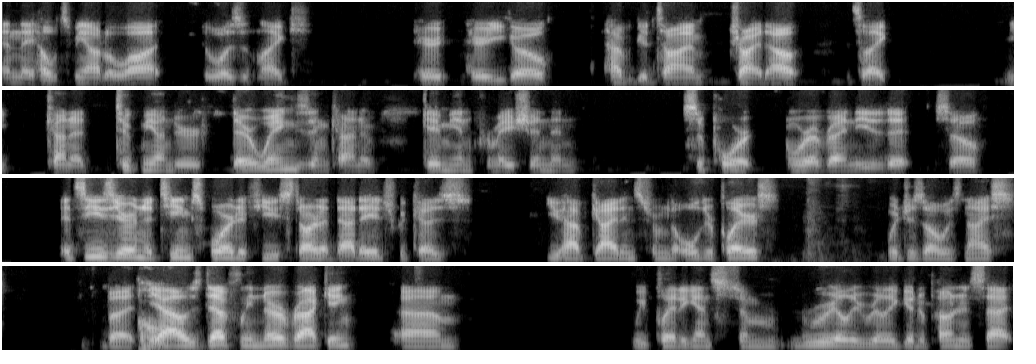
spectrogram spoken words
and they helped me out a lot. It wasn't like, here, here you go, have a good time, try it out. It's like you kind of took me under their wings and kind of gave me information and support wherever I needed it. So it's easier in a team sport if you start at that age because you have guidance from the older players, which is always nice. But Oh. yeah, it was definitely nerve wracking. Um, we played against some really, really good opponents that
